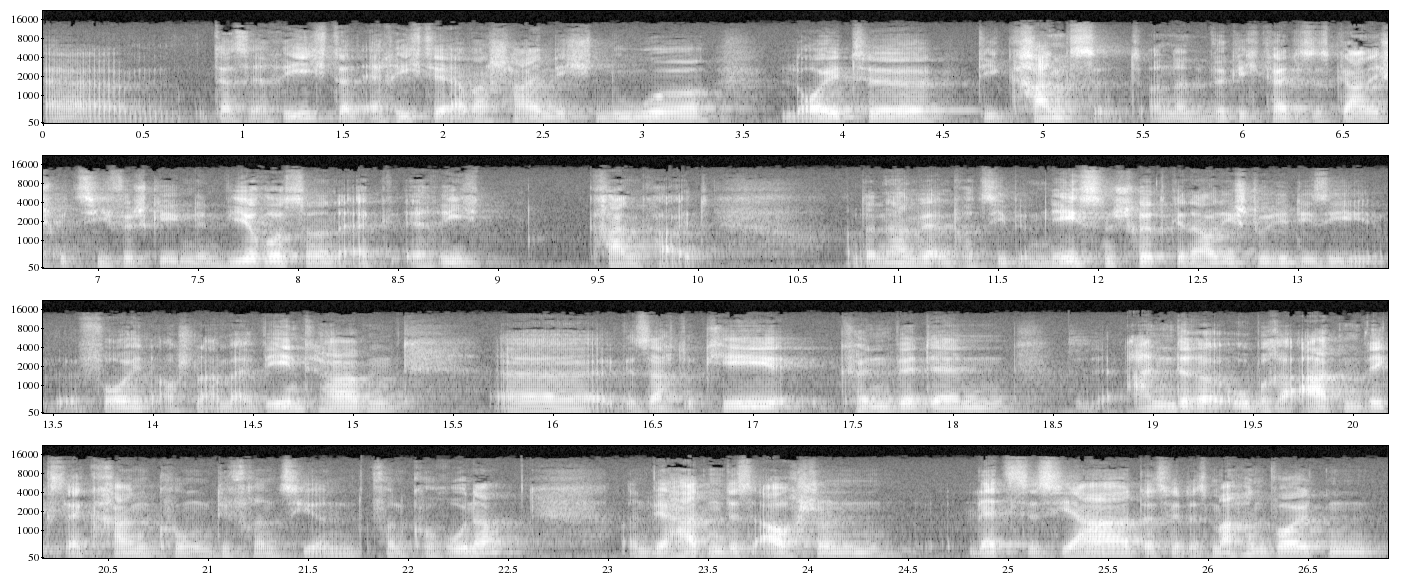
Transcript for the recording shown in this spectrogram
ähm, das er riecht, dann erriecht er wahrscheinlich nur Leute, die krank sind. Und in Wirklichkeit ist es gar nicht spezifisch gegen den Virus, sondern er, er riecht Krankheit. Und dann haben wir im Prinzip im nächsten Schritt genau die Studie, die Sie vorhin auch schon einmal erwähnt haben, äh, gesagt, okay, können wir denn andere obere Atemwegserkrankungen differenzieren von Corona? Und wir hatten das auch schon letztes Jahr, dass wir das machen wollten.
